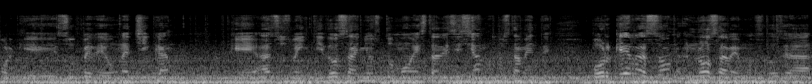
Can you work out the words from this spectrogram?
porque supe de una chica que a sus 22 años tomó esta decisión justamente. ¿Por qué razón? No sabemos. O sea,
